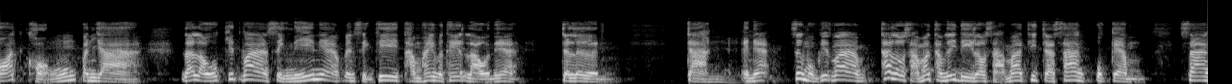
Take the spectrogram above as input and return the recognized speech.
อสของปัญญา แล้วเราก็คิดว่าสิ่งนี้เนี่ยเป็นสิ่งที่ทำให้ประเทศเราเนี่ยเจริญจากอืมอันเนี้ยซึ่งผมคิดว่าถ้าเราสามารถทำได้ดีเราสามารถที่จะสร้างโปรแกรมสร้าง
